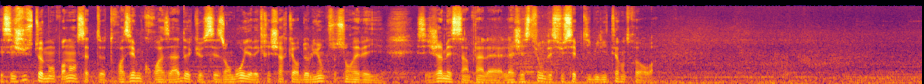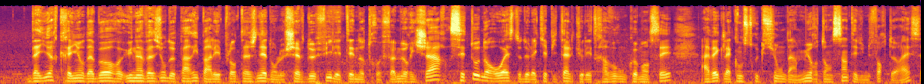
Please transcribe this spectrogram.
Et c'est justement pendant cette troisième croisade que ces embrouilles avec Richard Cœur de Lion se sont réveillées. C'est jamais simple, hein, la gestion des susceptibilités entre rois. D'ailleurs, craignant d'abord une invasion de Paris par les Plantagenets dont le chef de file était notre fameux Richard, c'est au nord-ouest de la capitale que les travaux ont commencé, avec la construction d'un mur d'enceinte et d'une forteresse.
